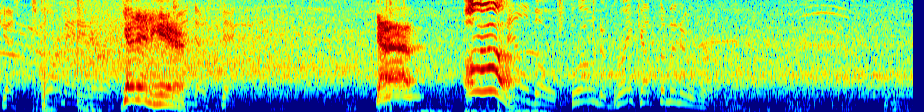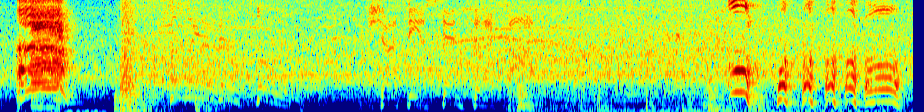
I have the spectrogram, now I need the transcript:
Just tormenting her. Get in here! Damn! Oh! Elbow thrown to break up the maneuver. Ah! Shotzi ascends to the top. Oh!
